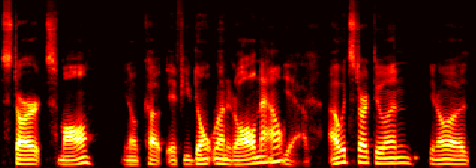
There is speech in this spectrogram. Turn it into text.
start small. You know, cut if you don't run at all now. Yeah. I would start doing, you know, a,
